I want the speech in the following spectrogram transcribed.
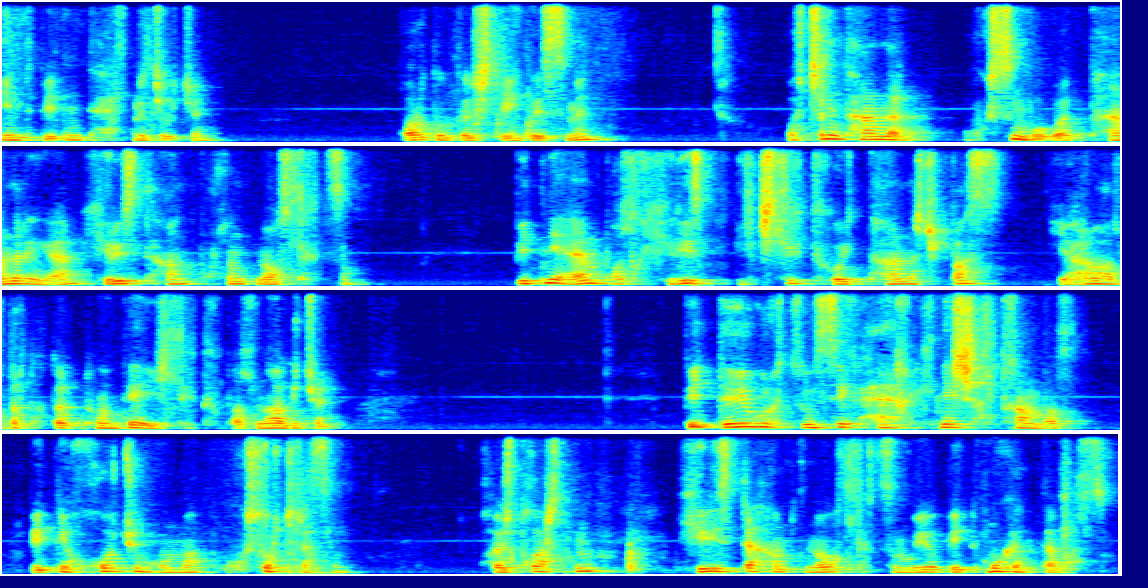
энд бидэнд тайлбарлаж өгч байна. 3 4 дэвшлийг хэлсэн мэн. Учир нь та нар өгсөн бөгөөд та нарын ам Христ ханд бурханд нууцлагдсан. Бидний ам болох Христ илчлэгдэх үед та нарч бас яруу алдар дотор түнтэй илчлэгдэх болно гэж байна. Бид дээгүрх зүйлсийг хайх ихний шалтгаан бол бидний хуучин хүмүүс өгс учраас юм. Хоёрдугаарт нь Христтэй хамт нууцлагдсан буюу бид мөнх амьтаа болсон.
